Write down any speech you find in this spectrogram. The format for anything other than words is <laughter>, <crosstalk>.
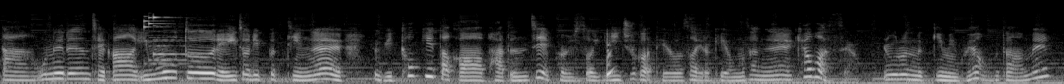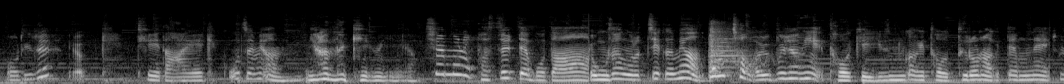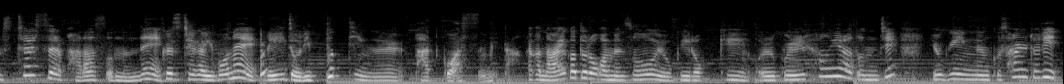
반갑습니다. 오늘은 제가 인모드 레이저 리프팅을 여기 턱에다가 받은 지 벌써 2주가 되어서 이렇게 영상을 켜봤어요. 이런 느낌이고요. 그 다음에 머리를 이렇게 뒤에다 아예 이렇게 꽂으면 <laughs> 이런 느낌이에요. 실물로 봤을 때보다 영상으로 찍으면 엄청 얼굴형이 더 이렇게 윤곽이 더 드러나기 때문에 좀 스트레스를 받았었는데 그래서 제가 이번에 레이저 리프팅을 받고 왔습니다. 약간 나이가 들어가면서 여기 이렇게 얼굴형이라든지 여기 있는 그 살들이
